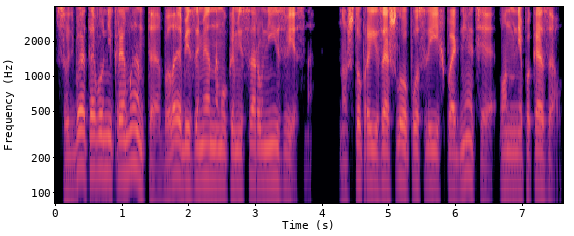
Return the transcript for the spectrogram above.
Судьба того некроманта была безымянному комиссару неизвестна, но что произошло после их поднятия, он мне показал.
